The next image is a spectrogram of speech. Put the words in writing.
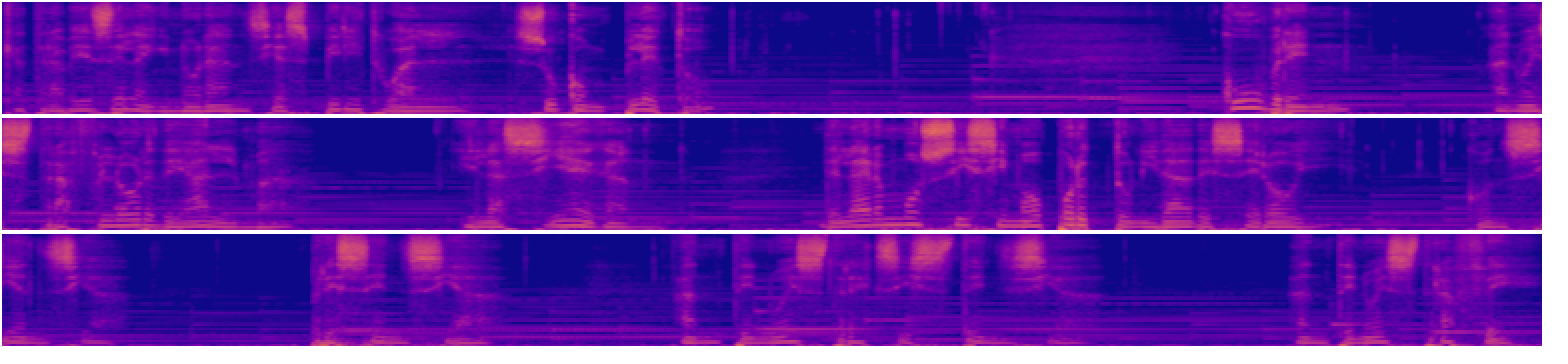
que a través de la ignorancia espiritual, su completo, cubren a nuestra flor de alma y la ciegan de la hermosísima oportunidad de ser hoy conciencia, presencia ante nuestra existencia, ante nuestra fe,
